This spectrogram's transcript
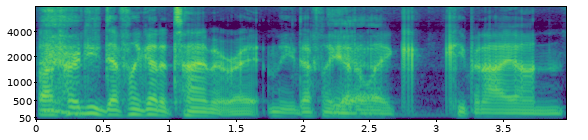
Well, I've heard you definitely got to time it right, and you definitely got Yeah. to like keep an eye on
